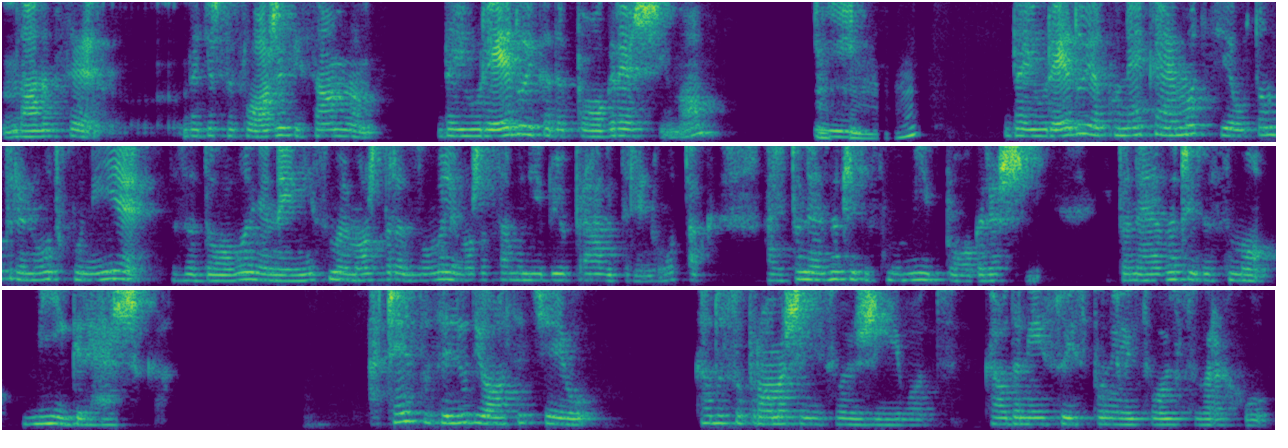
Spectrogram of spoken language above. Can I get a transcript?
nadam se da ćeš se složiti sa mnom, da je u redu i kada pogrešimo i mm -hmm. da je u redu i ako neka emocija u tom trenutku nije zadovoljena i nismo je možda razumeli, možda samo nije bio pravi trenutak, ali to ne znači da smo mi pogrešni. I to ne znači da smo mi greška. A često se ljudi osjećaju kao da su promašili svoj život, kao da nisu ispunili svoju svrhu,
